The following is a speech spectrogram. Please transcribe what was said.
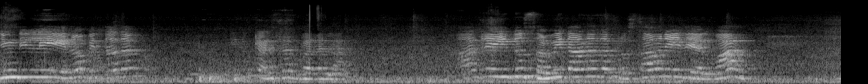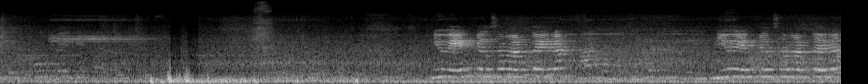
ನಿಮ್ದಿಲ್ಲಿ ಏನೋ ಬಿದ್ದದ? ಇದು ಕೆಲ್ಸಕ್ಕೆ ಬರಲ್ಲ. ಆದ್ರೆ ಇದು ಸಂವಿಧಾನದ ಪ್ರಸ್ತಾವನೆ ಇದೆ ಅಲ್ವಾ? ನೀವು ಏನ್ ಕೆಲಸ ಮಾಡ್ತಾ ಇರಾ ನೀವು ಏನು ಕೆಲಸ ಮಾಡ್ತಾ ಇರಾ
